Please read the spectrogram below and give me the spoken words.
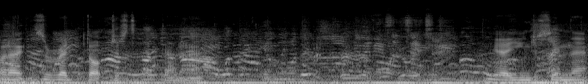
no, there's a red dot just down there. Yeah, you can just see him there.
